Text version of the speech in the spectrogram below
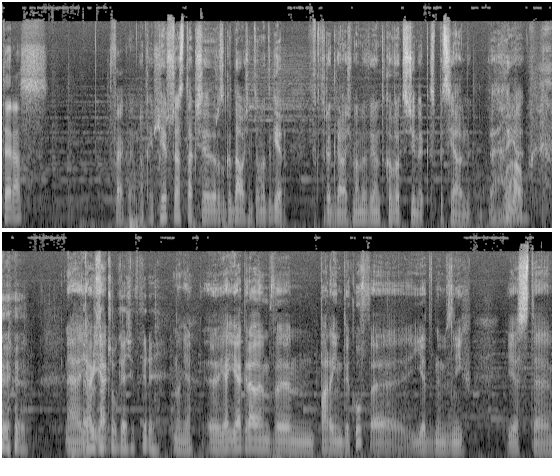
Teraz twoja kolej. Okej, okay, pierwszy raz tak się rozgadałeś na temat gier które grałeś. Mamy wyjątkowy odcinek specjalny. Wow. Ja, e, ja, ja, zaczął grać w gry. No nie. E, ja, ja grałem w m, parę indyków. E, jednym z nich jest e,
